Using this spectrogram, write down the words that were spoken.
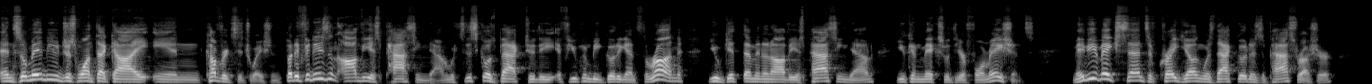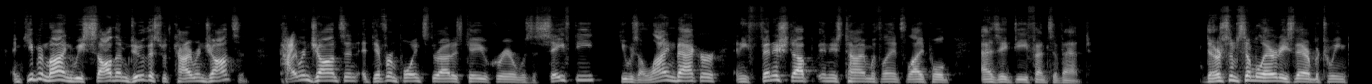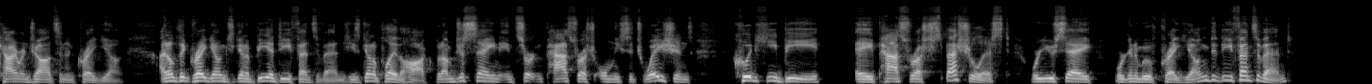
And so maybe you just want that guy in coverage situations. But if it is an obvious passing down, which this goes back to the if you can be good against the run, you get them in an obvious passing down, you can mix with your formations. Maybe it makes sense if Craig Young was that good as a pass rusher. And keep in mind, we saw them do this with Kyron Johnson. Kyron Johnson, at different points throughout his KU career, was a safety, he was a linebacker, and he finished up in his time with Lance Leipold as a defensive end. There's some similarities there between Kyron Johnson and Craig Young. I don't think Craig Young's going to be a defensive end. He's going to play the Hawk, but I'm just saying in certain pass rush only situations, could he be a pass rush specialist where you say, we're going to move Craig Young to defensive end?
